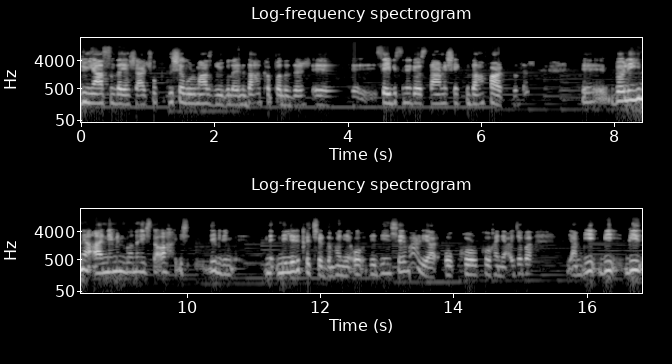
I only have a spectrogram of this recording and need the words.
dünyasında yaşar. Çok dışa vurmaz duygularını, daha kapalıdır. E, e, sevgisini gösterme şekli daha farklıdır. e, böyle yine annemin bana işte ah işte, ne bileyim ne, neleri kaçırdım hani o dediğin şey var ya o korku hani acaba yani bir, bir, bir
